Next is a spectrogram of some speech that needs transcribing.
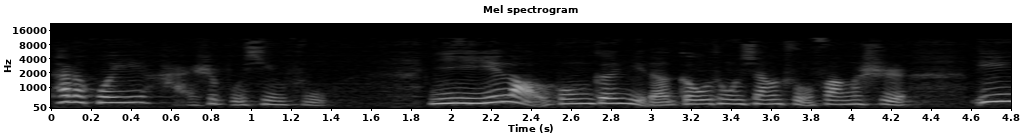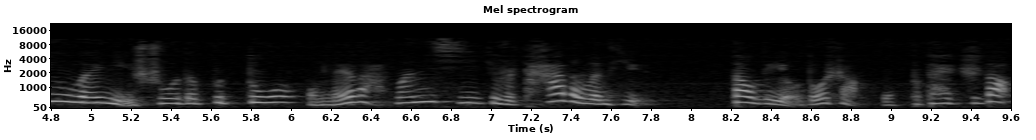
他的婚姻还是不幸福。你老公跟你的沟通相处方式，因为你说的不多，我没法分析，就是他的问题到底有多少，我不太知道。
